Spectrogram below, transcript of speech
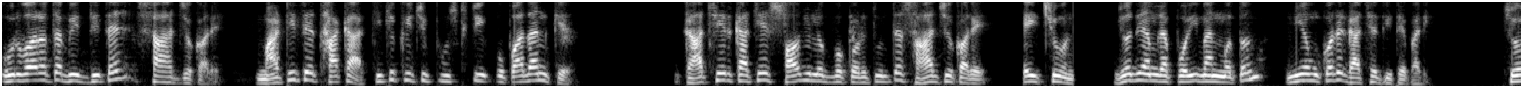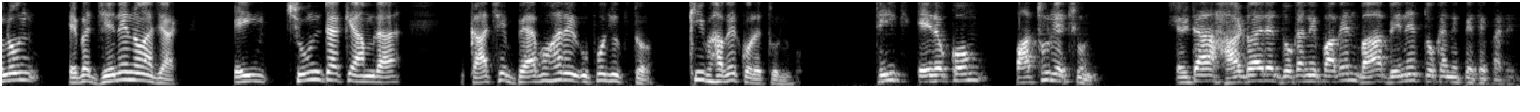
উর্বরতা বৃদ্ধিতে সাহায্য করে। মাটিতে থাকা কিছু কিছু পুষ্টি উপাদানকে গাছের কাছে সহজলভ্য করে তুলতে সাহায্য করে এই চুন, যদি আমরা পরিমাণ মতন নিয়ম করে গাছে দিতে পারি। চলুন এবার জেনে নেওয়া যাক, এই চুনটাকে আমরা গাছে ব্যবহারের উপযুক্ত কীভাবে করে তুলব? ঠিক এরকম পাথুরে চুন এটা হার্ডওয়্যারের দোকানে পাবেন বা বেনের দোকানে পেতে পারেন।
